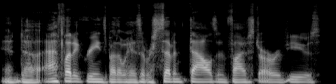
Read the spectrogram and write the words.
And uh, Athletic Greens, by the way, has over 7,000 five star reviews.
